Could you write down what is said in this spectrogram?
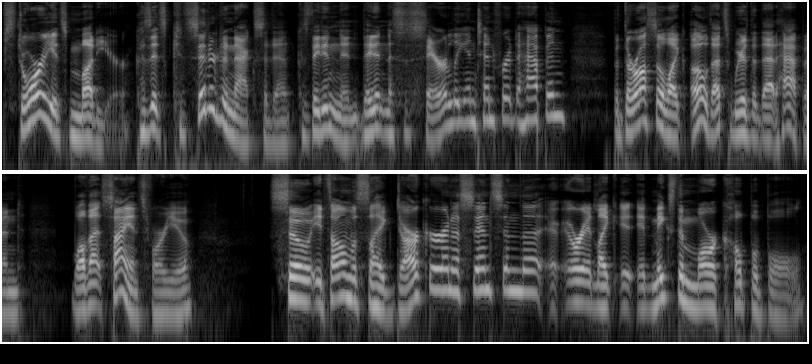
story it's muddier because it's considered an accident because they didn't they didn't necessarily intend for it to happen but they're also like oh that's weird that that happened. Well that's science for you. So it's almost like darker in a sense in the or it like it, it makes them more culpable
